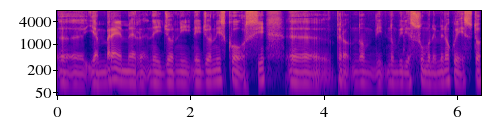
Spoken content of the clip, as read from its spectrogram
eh, Ian Bremmer nei giorni, nei giorni scorsi, eh, però non vi, non vi, riassumo nemmeno questo,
